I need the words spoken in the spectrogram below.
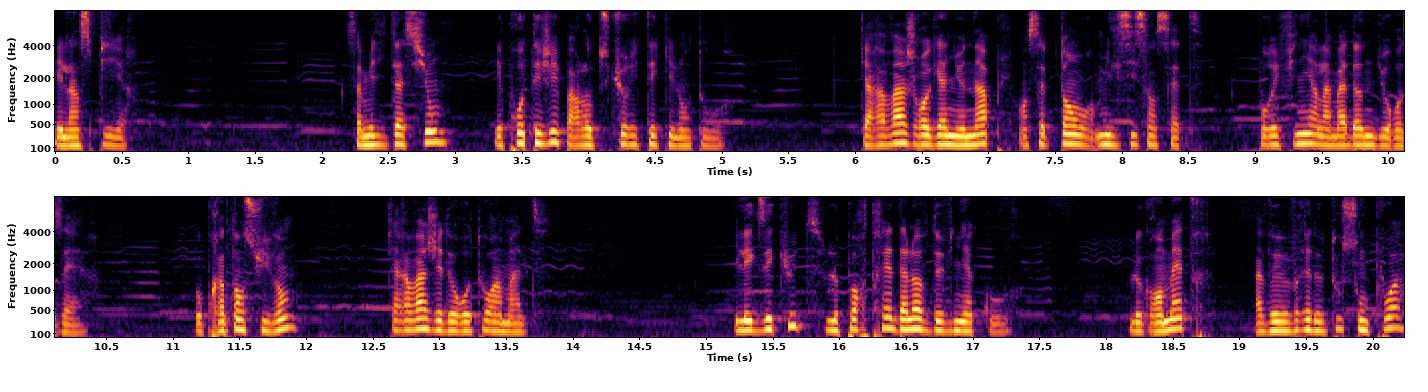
et l'inspire. Sa méditation est protégée par l'obscurité qui l'entoure. Caravage regagne Naples en septembre 1607 pour y finir la Madone du Rosaire. Au printemps suivant, Caravage est de retour à Malte. Il exécute le portrait d'Alof de Vignacourt. Le grand maître avait œuvré de tout son poids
